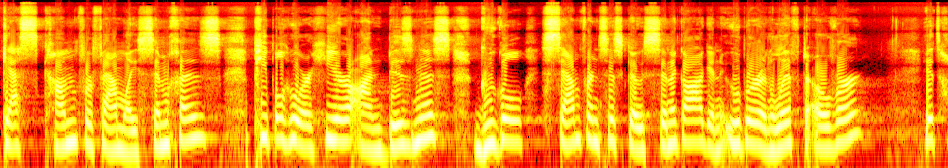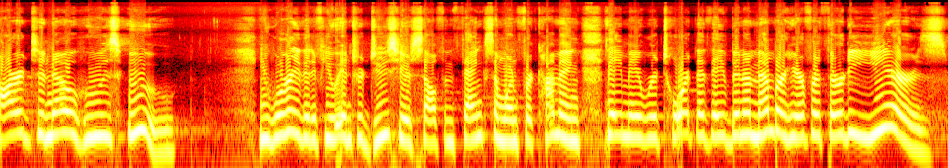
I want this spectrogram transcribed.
Guests come for family simchas. People who are here on business Google San Francisco synagogue and Uber and Lyft over. It's hard to know who's who. You worry that if you introduce yourself and thank someone for coming, they may retort that they've been a member here for 30 years.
